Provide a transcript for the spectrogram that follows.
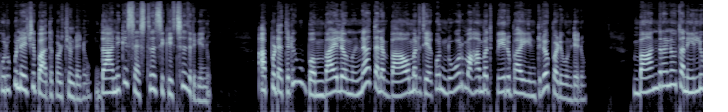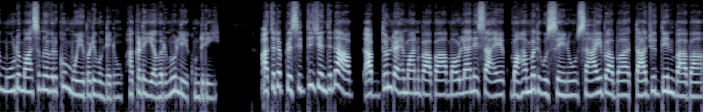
కురుపు లేచి బాధపడుచుండెను. దానికి శస్త్రచికిత్స జరిగాను. అప్పుడతడు బొంబాయిలో ఉన్న తన బావమరిదియకు నూర్ మహమ్మద్ పీరుబాయి ఇంటిలో పడి ఉండెను. బాంద్రాలో తన ఇల్లు మూడు మాసముల వరకు మూయబడి ఉండెను. అక్కడ ఎవరునూ లేకుండిరి. అతడు ప్రసిద్ధి చెందిన అబ్దుల్ రెహమాన్ బాబా మౌలానీ సాహెబ్ మహమ్మద్ హుస్సేను సాయిబాబా తాజుద్దీన్ బాబా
